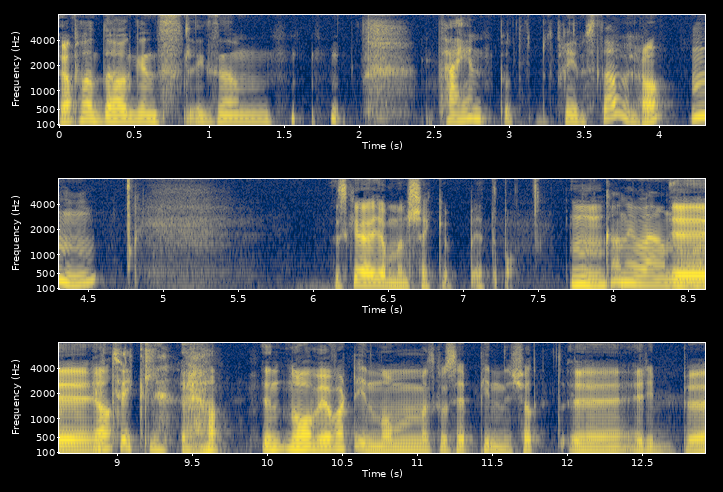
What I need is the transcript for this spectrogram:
Ja. på dagens liksom tegn på primstaven. Ja. Mm. Det skal jeg jammen sjekke opp etterpå. Mm. Kan jo være noe Eh, å ja. utvikle. Ja. Nå har vi jo vært innom skal vi se, pinnekjøtt, eh, ribbe,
